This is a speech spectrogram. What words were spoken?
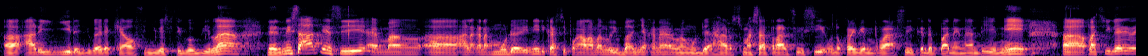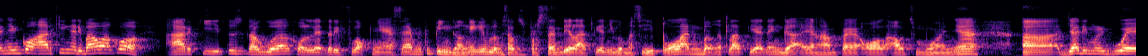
Uh, Arigi dan juga ada Calvin juga seperti gue bilang. Dan ini saatnya sih emang uh, anak-anak uh, muda ini dikasih pengalaman lebih banyak karena emang udah harus masa transisi untuk regenerasi ke depannya nanti ini. Uh, pasti juga nanyain kok Arki nggak dibawa kok. Arki itu setahu gue kalau lihat dari vlognya SM itu pinggangnya kayak belum 100% dia latihan juga masih pelan banget latihannya nggak yang sampai all out semuanya. Uh, jadi menurut gue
